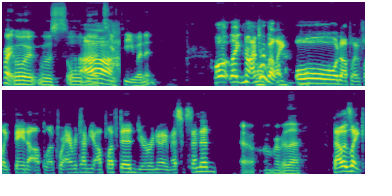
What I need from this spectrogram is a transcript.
right well it was old uh, Ah. tft wasn't it Well, like no, I'm talking about like old uplift, like beta uplift, where every time you uplifted, you're renewing Mist Extended. oh i remember that That was like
